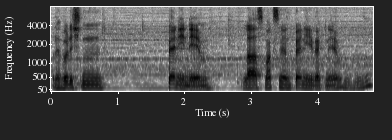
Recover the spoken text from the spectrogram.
Und dann würde ich einen Benny nehmen. Lars, magst du mir einen Benny wegnehmen? Mhm.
